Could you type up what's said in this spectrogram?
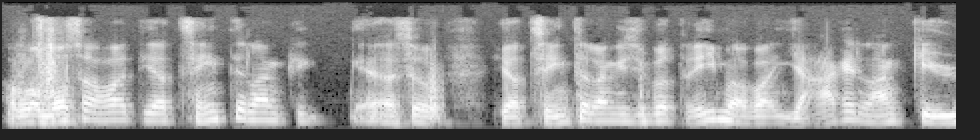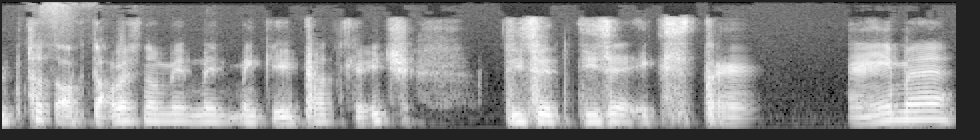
Aber was er halt jahrzehntelang, also jahrzehntelang ist übertrieben, aber jahrelang geübt hat, auch damals noch mit, mit, mit Gebhard Gretsch, diese, diese extreme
